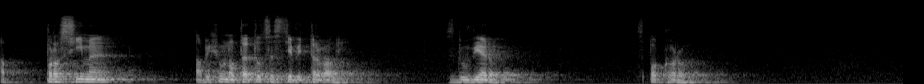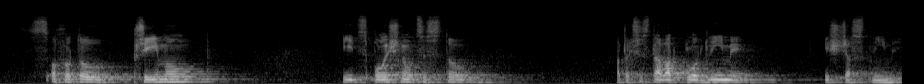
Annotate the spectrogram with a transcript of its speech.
a prosíme, abychom na této cestě vytrvali s důvěrou, s pokorou, s ochotou přijmout, jít společnou cestou a tak se stávat plodnými i šťastnými.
